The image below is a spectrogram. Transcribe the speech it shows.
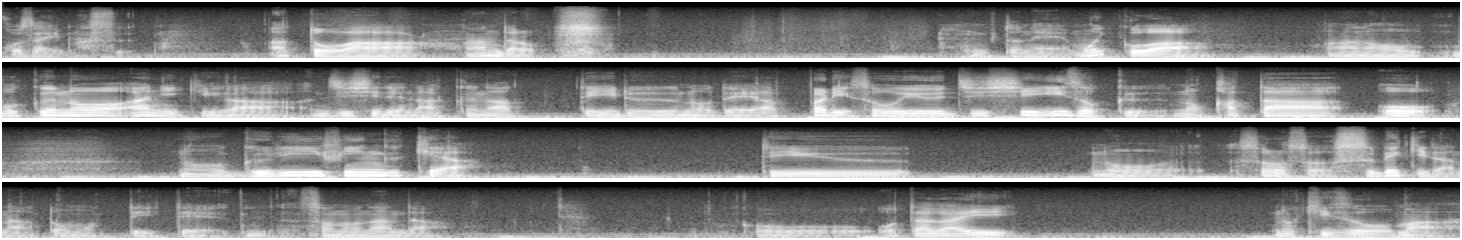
ございます。あとは何だろううんとねもう一個はあの僕の兄貴が自死で亡くなっているのでやっぱりそういう自死遺族の方をのグリーフィングケアっていうのをそろそろすべきだなと思っていてそのなんだこうお互いの傷をまあ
